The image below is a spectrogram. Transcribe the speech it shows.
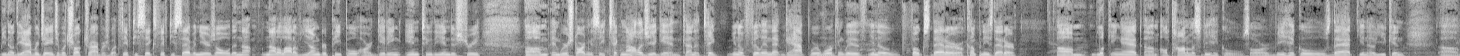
you know, the average age of a truck driver is what 56, 57 years old, and not not a lot of younger people are getting into the industry. Um, and we're starting to see technology again, kind of take you know fill in that gap. We're mm-hmm. working with you know folks that are companies that are um, looking at um, autonomous vehicles or vehicles that you know you can. Uh,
